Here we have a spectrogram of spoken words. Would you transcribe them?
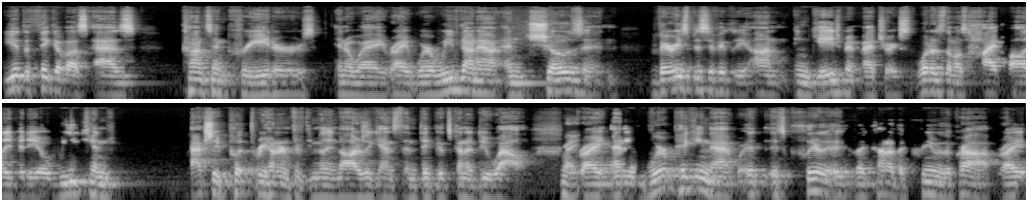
you have to think of us as content creators in a way, right? Where we've gone out and chosen very specifically on engagement metrics what is the most high quality video we can actually put $350 million against and think it's going to do well right right and if we're picking that it's clearly the kind of the cream of the crop right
